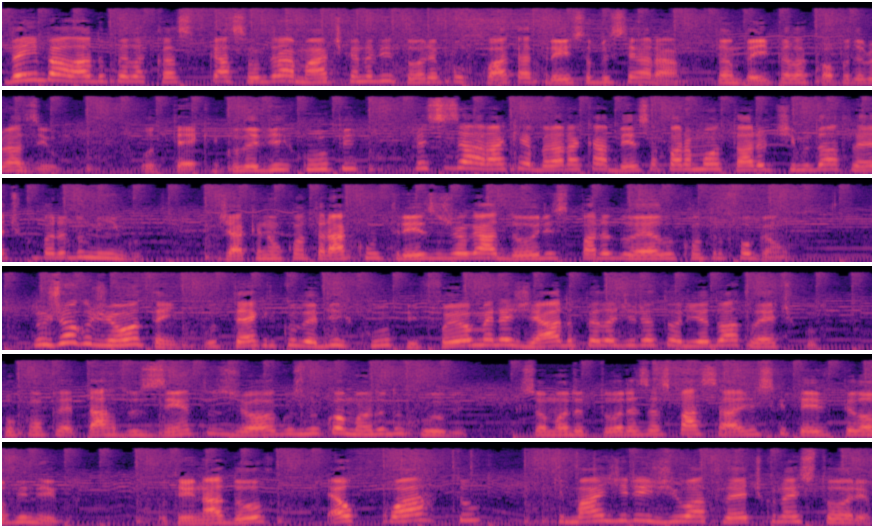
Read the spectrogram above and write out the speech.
vem embalado pela classificação dramática na vitória por 4 a 3 sobre o Ceará, também pela Copa do Brasil. O técnico Levir Coupe precisará quebrar a cabeça para montar o time do Atlético para domingo, já que não contará com 13 jogadores para o duelo contra o Fogão. No jogo de ontem, o técnico Levir Coupe foi homenageado pela diretoria do Atlético por completar 200 jogos no comando do clube, somando todas as passagens que teve pelo Alvinegro. O treinador é o quarto que mais dirigiu o Atlético na história,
